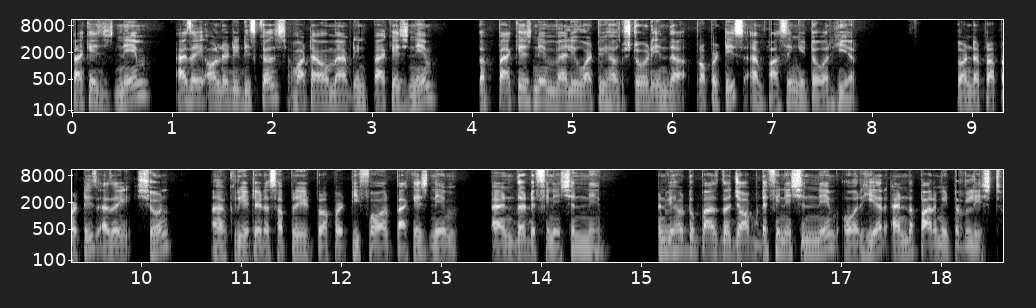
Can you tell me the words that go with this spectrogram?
package name as I already discussed what I have mapped in package name. The package name value what we have stored in the properties I'm passing it over here. So under properties as I shown I have created a separate property for package name and the definition name. And we have to pass the job definition name over here and the parameter list.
